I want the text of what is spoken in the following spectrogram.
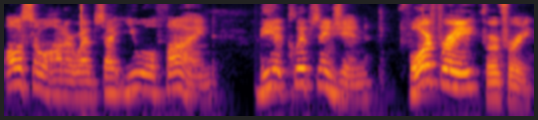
Also on our website, you will find the Eclipse engine for free. For free.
